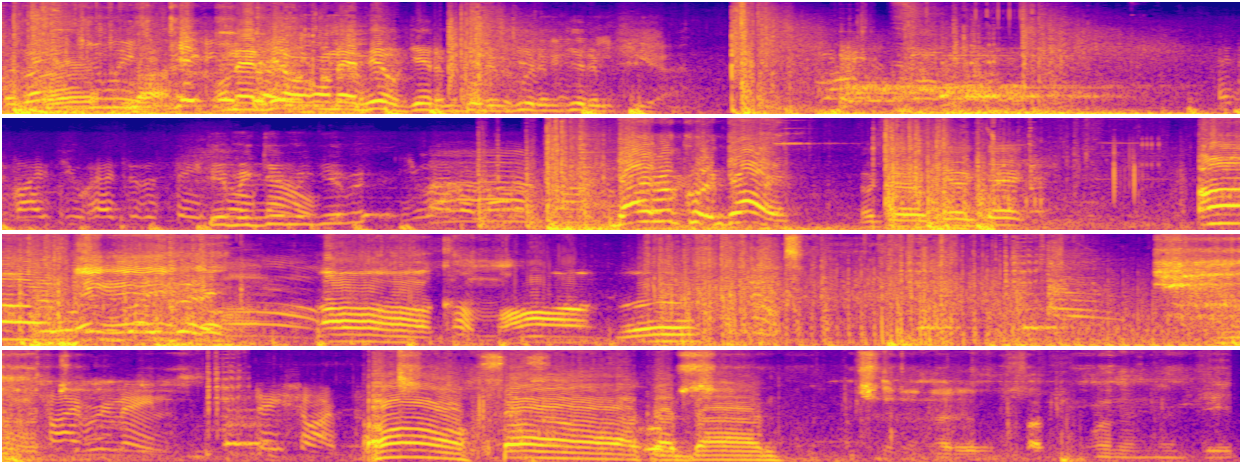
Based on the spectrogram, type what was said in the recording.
As long as you Nah. each take On that hill, on that hill. Get him, get him, get him, get him. Here. Advise you head to the safe Give me, give now. me, give me. You have another target. Die real quick, die. Okay, okay, okay. Ah, Hey, hey, hey. Oh, come on, bro. Five remain. Stay sharp. Oh fuck! I died. I should have known they fucking winning them, dude.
